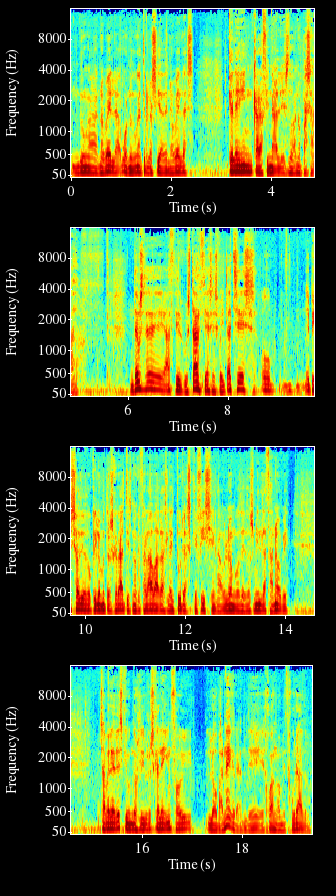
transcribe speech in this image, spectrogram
dunha novela, bueno, dunha triloxía de novelas que leín cara finales do ano pasado. Deuse as circunstancias, escoitaches o episodio do Kilómetros Gratis no que falaba das lecturas que fixen ao longo de 2019, saberedes que un dos libros que leín foi Loba Negra, de Juan Gómez Jurado.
